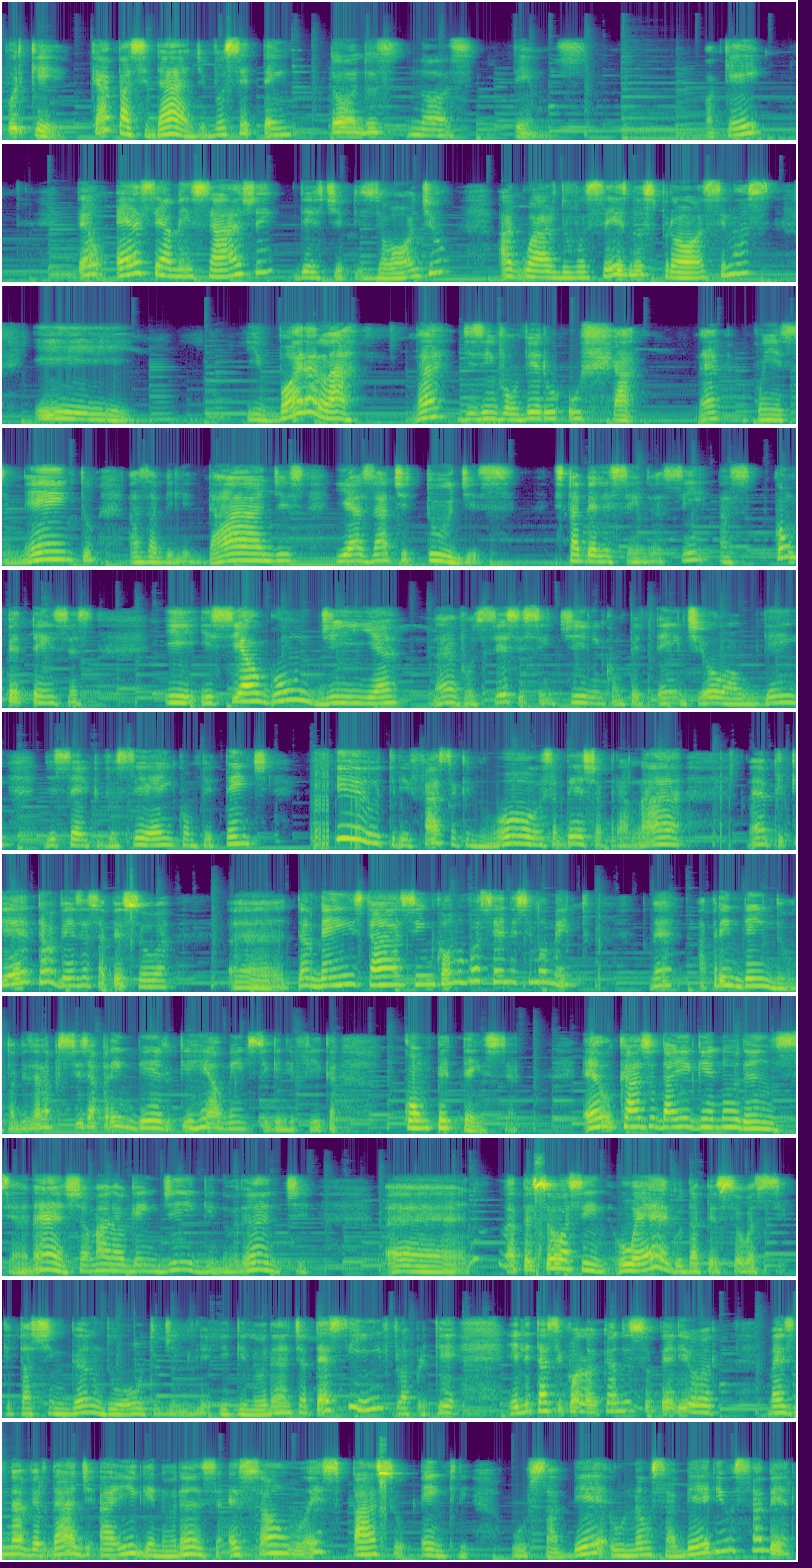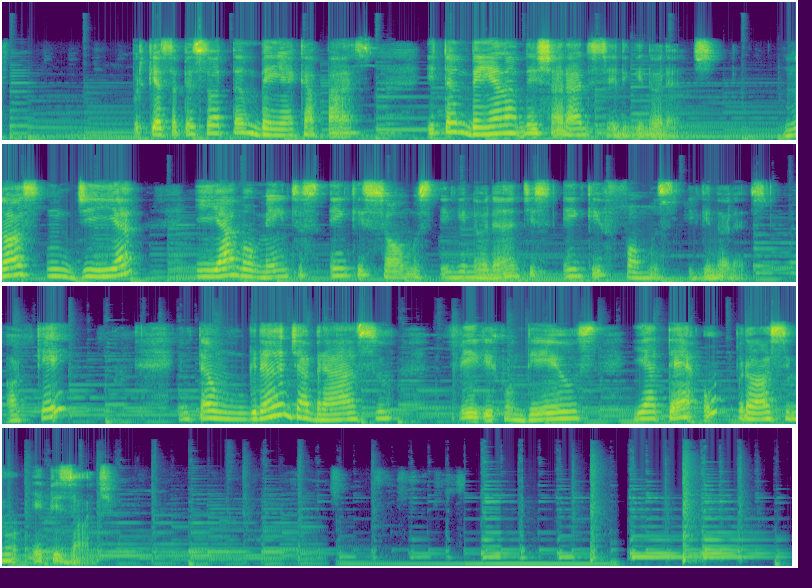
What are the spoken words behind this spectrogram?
Porque capacidade você tem, todos nós temos. Ok? Então, essa é a mensagem deste episódio. Aguardo vocês nos próximos e, e bora lá, né? Desenvolver o, o chá, né? conhecimento, as habilidades e as atitudes, estabelecendo assim as competências. E, e se algum dia né, você se sentir incompetente ou alguém disser que você é incompetente, filtre, faça que não ouça, deixa para lá, né, porque talvez essa pessoa uh, também está assim como você nesse momento, né? Aprendendo. Talvez ela precise aprender o que realmente significa competência. É o caso da ignorância, né? Chamar alguém de ignorante. É, a pessoa assim, o ego da pessoa que está xingando o outro de ignorante até se infla, porque ele está se colocando superior mas na verdade a ignorância é só um espaço entre o saber, o não saber e o saber. Porque essa pessoa também é capaz e também ela deixará de ser ignorante. Nós um dia e há momentos em que somos ignorantes, em que fomos ignorantes, ok? Então, um grande abraço Fique com Deus e até o próximo episódio.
